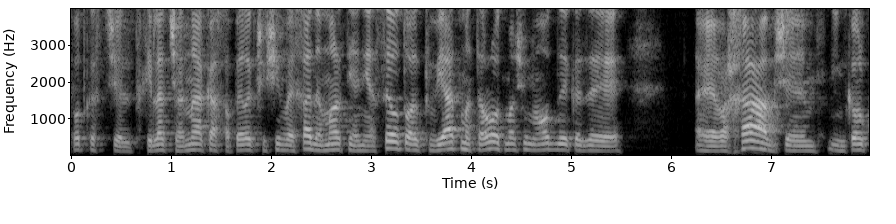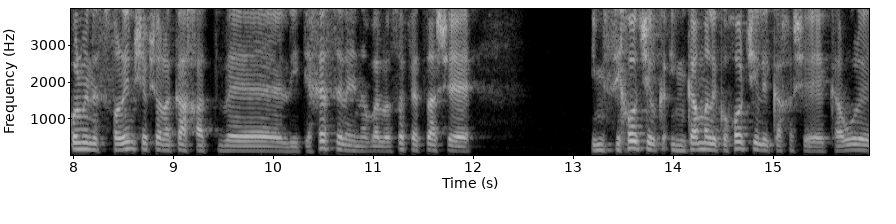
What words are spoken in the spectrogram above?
פודקאסט של תחילת שנה ככה, פרק 61, אמרתי אני אעשה אותו על קביעת מטרות, משהו מאוד כזה אה, רחב, עם כל, כל מיני ספרים שאפשר לקחת ולהתייחס אליהם, אבל בסוף יצא ש... עם שיחות של, עם כמה לקוחות שלי ככה שקראו לי,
